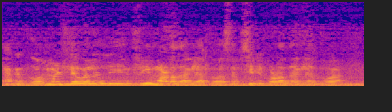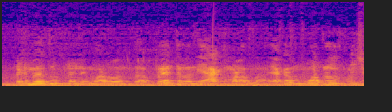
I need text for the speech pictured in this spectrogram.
ಯಾಕೆ ಗೌರ್ಮೆಂಟ್ ಲೆವೆಲಲ್ಲಿ ಫ್ರೀ ಮಾಡೋದಾಗ್ಲಿ ಅಥವಾ ಸಬ್ಸಿಡಿ ಕೊಡೋದಾಗಲಿ ಅಥವಾ ಕಡಿಮೆ ದುಡ್ಡಿನಲ್ಲಿ ಮಾಡುವಂತ ಪ್ರಯತ್ನ ಯಾಕೆ ಮಾಡಲ್ಲ? ಯಾಕಂದ್ರೆ ಮೂವತ್ನಾಲ್ಕು ವರ್ಷ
